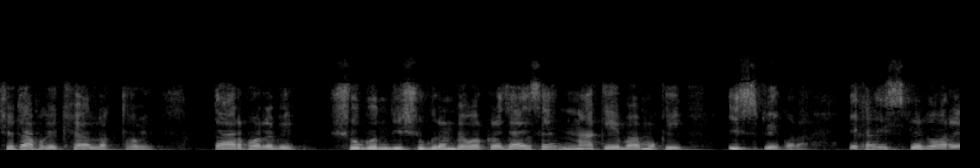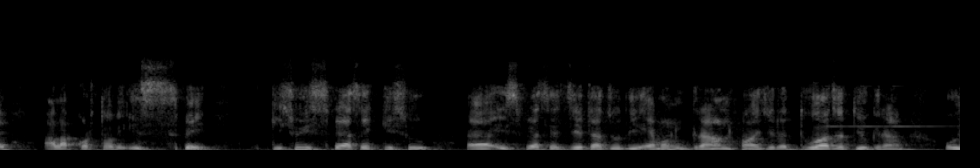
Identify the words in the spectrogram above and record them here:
সেটা আমাকে খেয়াল রাখতে হবে। তারপরে সুগন্ধি সুগ্রাণ ব্যবহার করা যাচ্ছে নাকে বা মুখে স্প্রে করা। এখানে স্প্রে ব্যবহারে আলাপ করতে হবে। স্প্রে কিছু স্প্রে আছে, কিছু স্প্রে আছে যেটা যদি এমন গ্রান হয় যেটা ধোয়া জাতীয় গ্রান ওই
